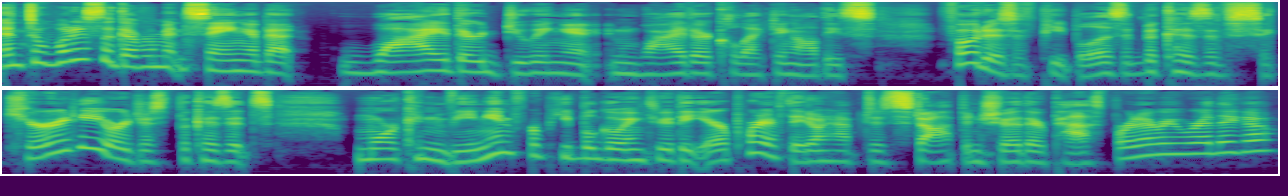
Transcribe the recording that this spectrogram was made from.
And so, what is the government saying about why they're doing it and why they're collecting all these photos of people? Is it because of security or just because it's more convenient for people going through the airport if they don't have to stop and show their passport everywhere they go?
